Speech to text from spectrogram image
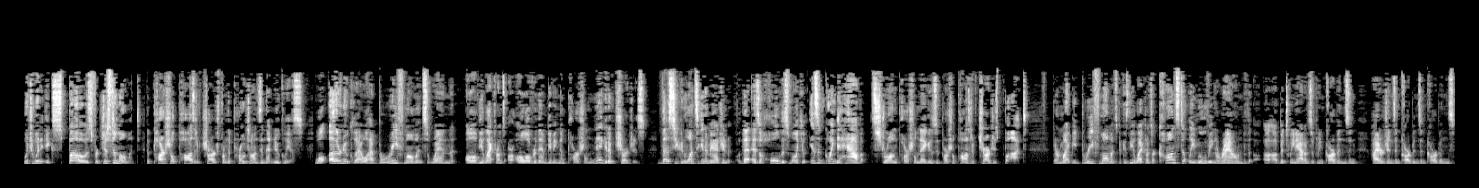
which would expose, for just a moment, the partial positive charge from the protons in that nucleus. While other nuclei will have brief moments when all of the electrons are all over them, giving them partial negative charges. Thus, you can once again imagine that as a whole, this molecule isn't going to have strong partial negatives and partial positive charges, but there might be brief moments because the electrons are constantly moving around uh, uh, between atoms, between carbons and hydrogens and carbons and carbons,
